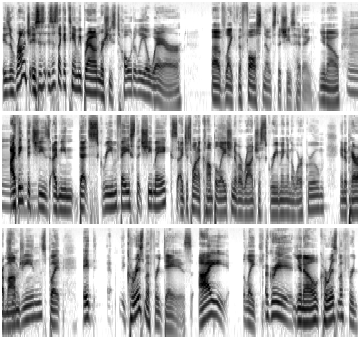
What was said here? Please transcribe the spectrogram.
is Arantxa? Is this is this like a Tammy Brown where she's totally aware of like the false notes that she's hitting? You know, I think that she's. I mean, that scream face that she makes. I just want a compilation of a Arantxa screaming in the workroom in a pair of mom jeans. But it charisma for days. I like Agreed. you know charisma for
